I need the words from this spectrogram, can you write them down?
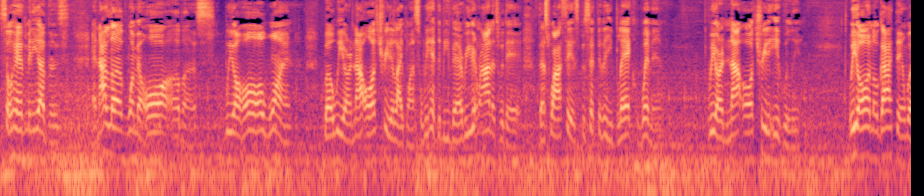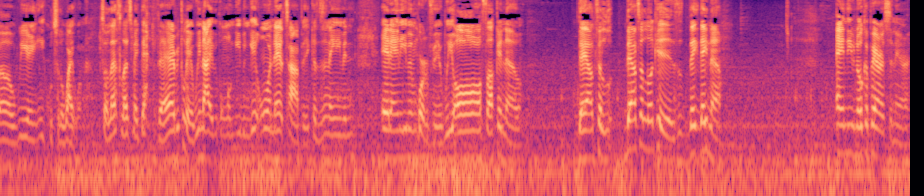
so have many others. And I love women, all of us. We are all one but we are not all treated like one. So we have to be very honest with that. That's why I said specifically black women. We are not all treated equally. We all know goddamn well we ain't equal to the white woman. So let's let's make that very clear. We're not even gonna even get on that topic because it ain't even it ain't even worth it. We all fucking know. Down to down to look his. They they know. Ain't even no comparison there.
